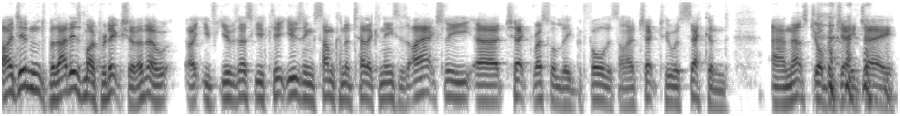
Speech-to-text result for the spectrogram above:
I didn't, but that is my prediction. I know uh, if you keep using some kind of telekinesis. I actually uh, checked Wrestle League before this, and I checked who was second, and that's Jobber JJ.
